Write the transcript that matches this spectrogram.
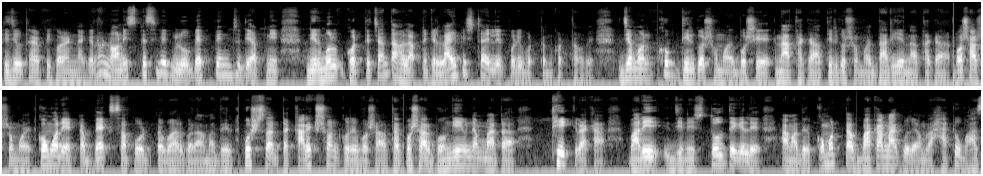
ফিজিওথেরাপি করেন না কেন non specific low back pain যদি আপনি নির্মূল করতে চান, তাহলে আপনাকে লাইফ স্টাইলের পরিবর্তন করতে হবে। যেমন খুব দীর্ঘ সময় বসে না থাকা, দীর্ঘ সময় দাঁড়িয়ে না থাকা, বসার সময় কোমরে একটা ব্যাক সাপোর্ট ব্যবহার করা, আমাদের পোস্টারটা কারেকশন করে বসা, অর্থাৎ বসার ভঙ্গিমাটা ঠিক রাখা। ভারী জিনিস তুলতে গেলে আমাদের কোমরটা বাঁকা না করে আমরা হাঁটু ভাঁজ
